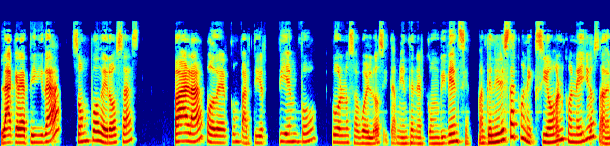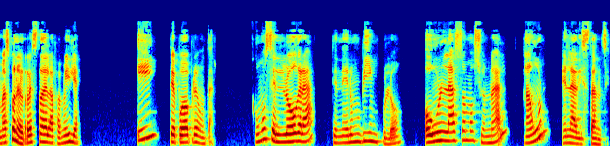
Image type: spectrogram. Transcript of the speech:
la creatividad son poderosas para poder compartir tiempo con los abuelos y también tener convivencia, mantener esta conexión con ellos, además con el resto de la familia. Y te puedo preguntar, ¿cómo se logra tener un vínculo o un lazo emocional aún en la distancia?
